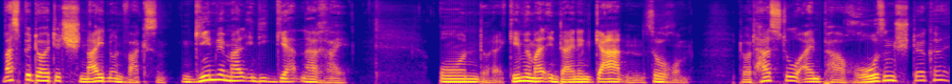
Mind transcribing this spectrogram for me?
was bedeutet schneiden und wachsen? Gehen wir mal in die Gärtnerei. Und, oder gehen wir mal in deinen Garten, so rum. Dort hast du ein paar Rosenstöcke,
